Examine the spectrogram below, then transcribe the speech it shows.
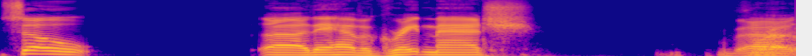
so uh, they have a great match. Uh,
